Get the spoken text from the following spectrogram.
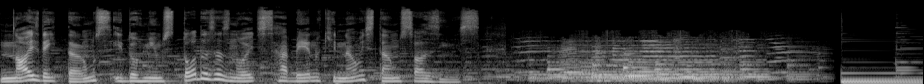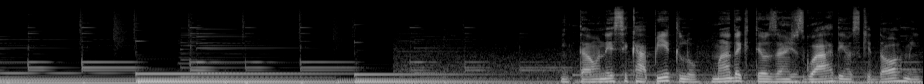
nós deitamos e dormimos todas as noites sabendo que não estamos sozinhos. Então, nesse capítulo, manda que teus anjos guardem os que dormem,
